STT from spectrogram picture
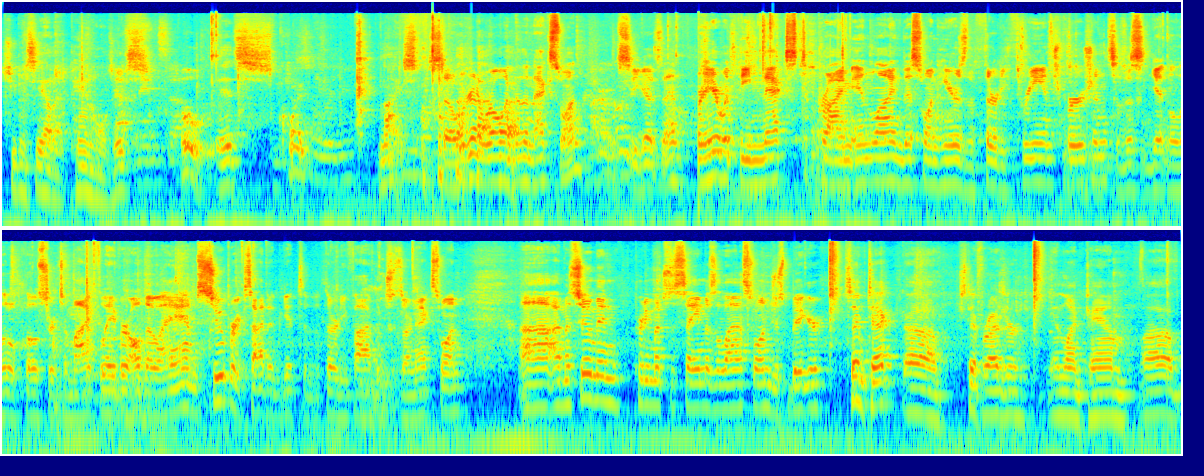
So you can see how that pin holds. It's, oh. it's quite nice. So we're gonna roll into the next one. We'll see you guys then. We're here with the next Prime inline. This one here is the 33 inch version, so this is getting a little closer to my flavor. Although I am super excited to get to the 35, which is our next one. Uh, I'm assuming pretty much the same as the last one, just bigger. Same tech, uh, stiff riser, inline cam, uh,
